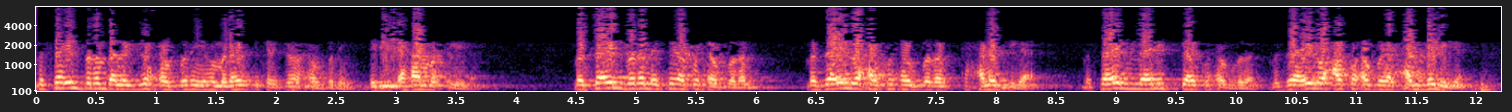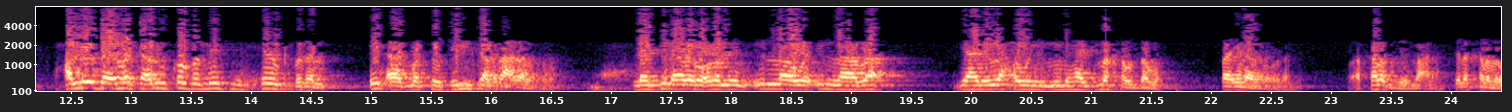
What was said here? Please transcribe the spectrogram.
masaa-il badan baa lagaga xoog badan yaho madaahibta kale kaga xoog badan yahy daliil ahaan marka la yidhaha masaa-il badanna isagaa ku xoog badan. Masaa-il waxaa ku xoog badan xanafiga. Masaa-il maalikigaa ku xoog badan. Masaa-il waxaa ku xoog badan xambaliga. Waxaa loo daaya marka adigu kolba meeshii xoog badan in aad marto daliilkaad raacdaan rabo laakiin aadan odhanin ilaa wa ilaaba yani waxa weye minhaaj ma khaldamo. Saa inaadan odhan waa khalad wey macnaa sila khalado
